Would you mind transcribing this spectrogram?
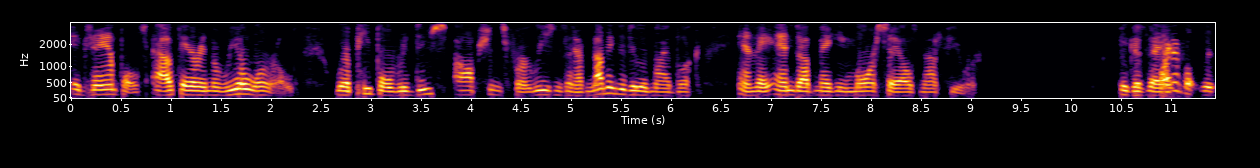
examples out there in the real world where people reduce options for reasons that have nothing to do with my book, and they end up making more sales, not fewer, because they, part of what was,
